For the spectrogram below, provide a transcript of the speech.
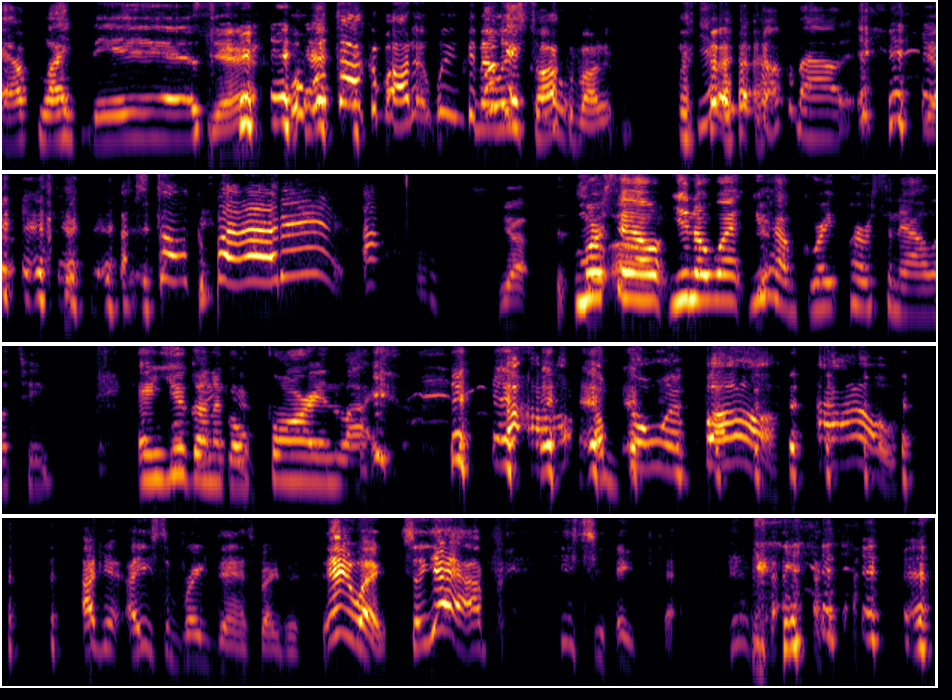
app like this. Yeah. Well, we'll talk about it. We can at Okay, least talk about it. yeah, we can talk about it. yeah. Let's talk about it. Yeah. So, Marcel, uh, you know what? You yeah. have great personality, and you're Well, gonna go far in life. Uh-oh, I'm going far. Ow. I can I used to break dance back then. Anyway, so yeah, I appreciate that.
